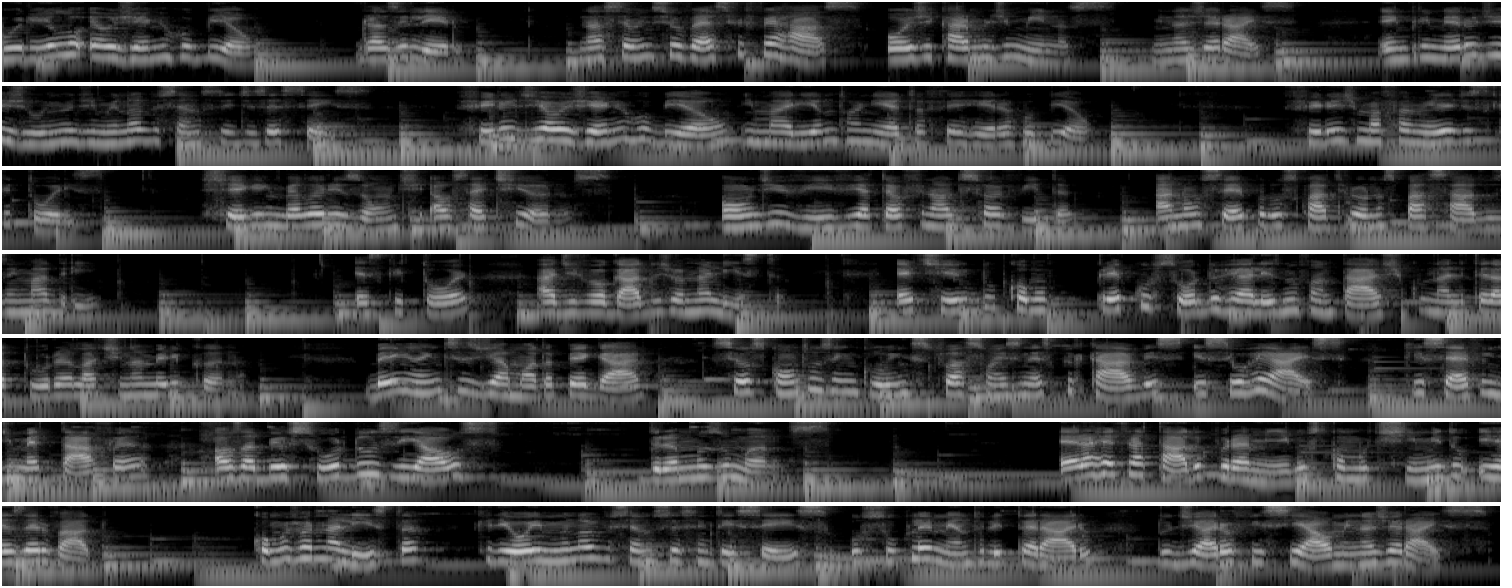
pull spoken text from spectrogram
Murilo Eugênio Rubião, brasileiro. Nasceu em Silvestre Ferraz, hoje Carmo de Minas, Minas Gerais, em 1 de junho de 1916. Filho de Eugênio Rubião e Maria Antonieta Ferreira Rubião. Filho de uma família de escritores. Chega em Belo Horizonte aos sete anos, onde vive até o final de sua vida, a não ser pelos quatro anos passados em Madrid escritor, advogado e jornalista. É tido como precursor do realismo fantástico na literatura latino-americana. Bem antes de a moda pegar, seus contos incluem situações inexplicáveis e surreais, que servem de metáfora aos absurdos e aos dramas humanos. Era retratado por amigos como tímido e reservado. Como jornalista, criou em 1966 o suplemento literário do Diário Oficial Minas Gerais.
